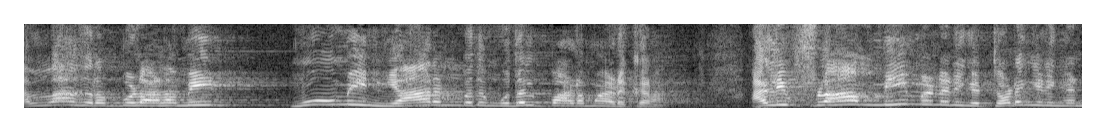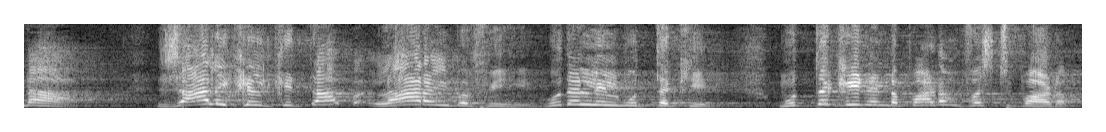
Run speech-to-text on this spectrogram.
அல்லாஹ் ரப்புல் ஆலமீன் மூமின் யார் என்பது முதல் பாடமா எடுக்கிறான். அலிஃப்லாம் மீம் நீங்க தொடங்கினீங்கன்னா ஜாலிக்கல் கிதாப் லாரை பஃபி முதலில் முத்தகீன். முத்தகீன் என்ற பாடம் ஃபர்ஸ்ட் பாடம்.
